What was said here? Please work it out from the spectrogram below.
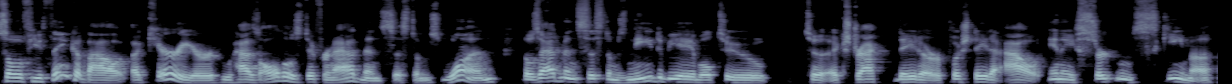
So if you think about a carrier who has all those different admin systems one those admin systems need to be able to to extract data or push data out in a certain schema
